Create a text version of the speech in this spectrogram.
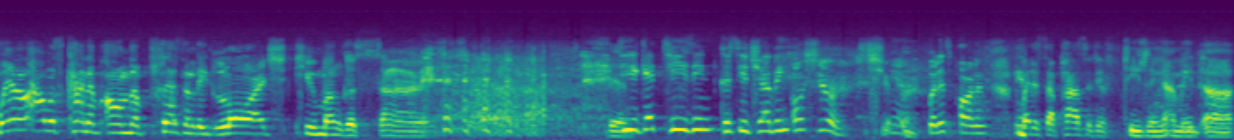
Well, I was kind of on the pleasantly large, humongous side. Then. Do you get teasing because you're chubby? Oh, sure. Sure. Yeah, but it's part of. But it's a positive teasing. I mean, uh,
